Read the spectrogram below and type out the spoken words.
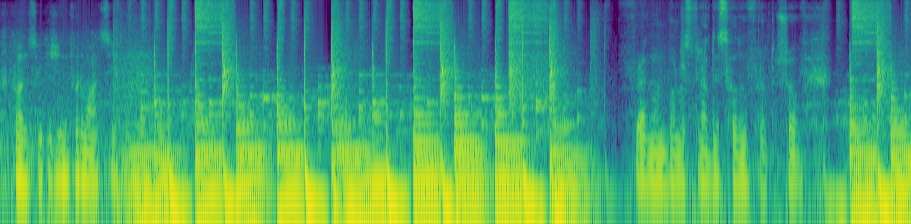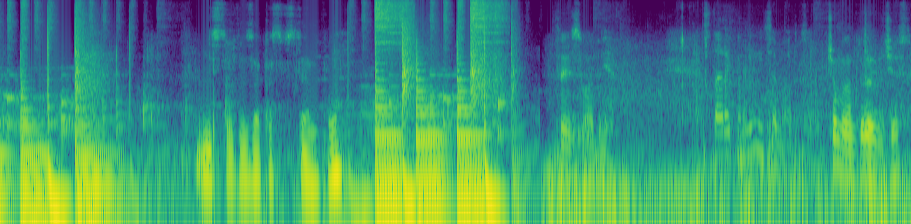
W końcu jakieś informacje. Fragment balustrady schodów ratuszowych. Niestety zakaz wstępu. To jest ładnie. Stare kamienice bardzo. Czemu tam tyle ludzi jest?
